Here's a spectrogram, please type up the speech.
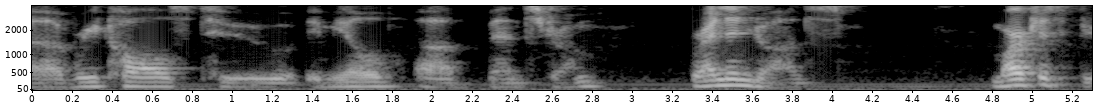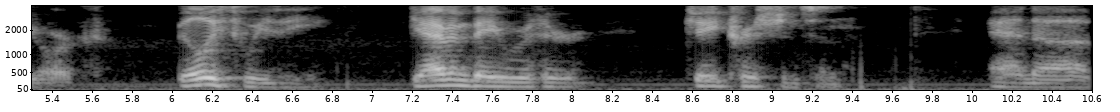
uh, recalls to Emil uh, Bemstrom, Brendan Gaunce, Marcus Bjork, Billy Sweezey, Gavin Bayreuther, Jake Christiansen and uh,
